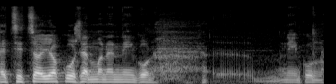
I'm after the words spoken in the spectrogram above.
Et sit se on joku semmonen niin kuin, niin kuin,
